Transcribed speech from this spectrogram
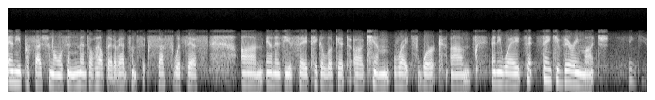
any professionals in mental health that have had some success with this. Um, and as you say, take a look at uh, Kim Wright's work. Um, anyway, th- thank you very much. Thank you.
